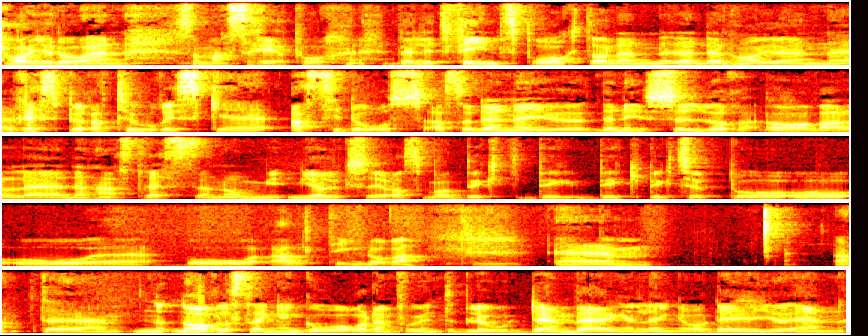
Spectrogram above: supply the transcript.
har ju då en, som man säger på väldigt fint språk då, den, den, den har ju en respiratorisk eh, acidos. Alltså den är ju, den är ju sur av all eh, den här stressen och mj- mjölksyra som har byggt, bygg, bygg, byggts upp och, och, och, eh, och allting då va. Ehm, att eh, navelsträngen går och den får ju inte blod den vägen längre och det är ju en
